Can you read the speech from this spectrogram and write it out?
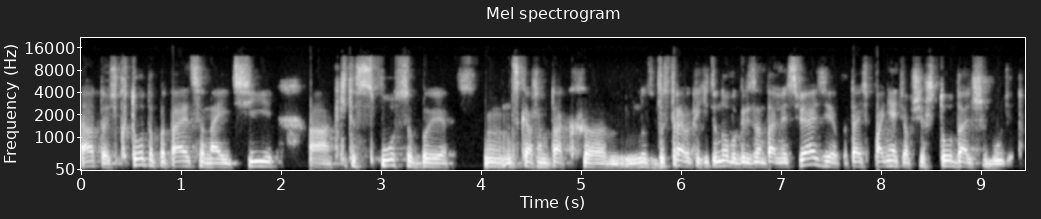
Да, то есть кто-то пытается найти а, какие-то способы, скажем так, э, ну, выстраивать какие-то новые горизонтальные связи, пытаясь понять вообще, что дальше будет.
